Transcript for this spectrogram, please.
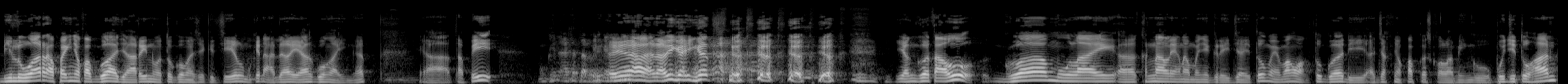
di luar apa yang nyokap gue ajarin waktu gue masih kecil, mungkin ada ya, gue nggak inget. Ya, tapi mungkin ada tapi Iya, tapi gak inget. yang gue tahu, gue mulai eh, kenal yang namanya gereja itu memang waktu gue diajak nyokap ke sekolah minggu. Puji Tuhan,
